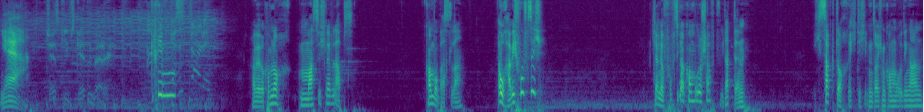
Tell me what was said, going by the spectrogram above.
Yeah. Grims. Aber wir bekommen noch massig Level Ups. Combo Bastler. Oh, habe ich 50? Ich habe eine 50er Combo geschafft. Wie das denn? Ich sag doch richtig in solchen Combo Dingern.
